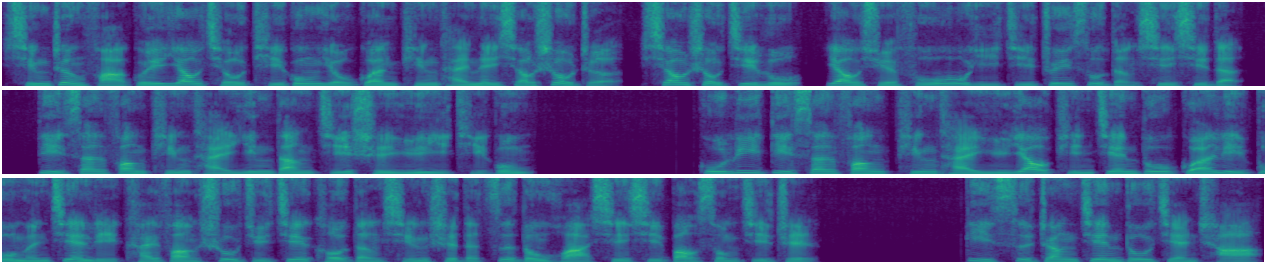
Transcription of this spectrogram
行政法规要求提供有关平台内销售者销售记录、药学服务以及追溯等信息的。第三方平台应当及时予以提供，鼓励第三方平台与药品监督管理部门建立开放数据接口等形式的自动化信息报送机制。第四章监督检查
